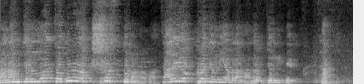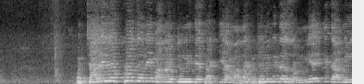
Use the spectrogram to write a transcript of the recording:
মানব জন্ম চতুর্লক্ষস্তু মানব। চারি লক্ষ জনি আমরা মানব জনিতে থাকি। চারি লক্ষ জনি মানব জনিতে থাকিয়া মানব জনিতে জন্মিয়ে কিন্তু আমি,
